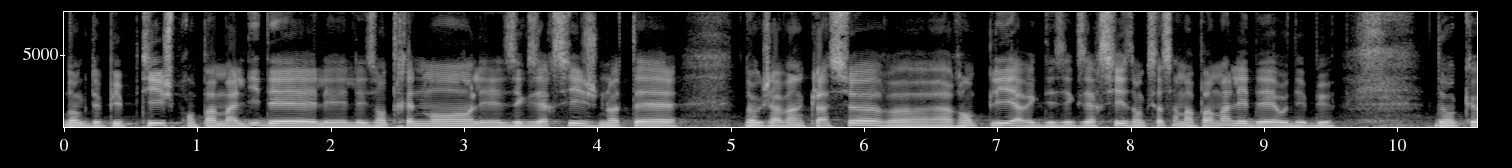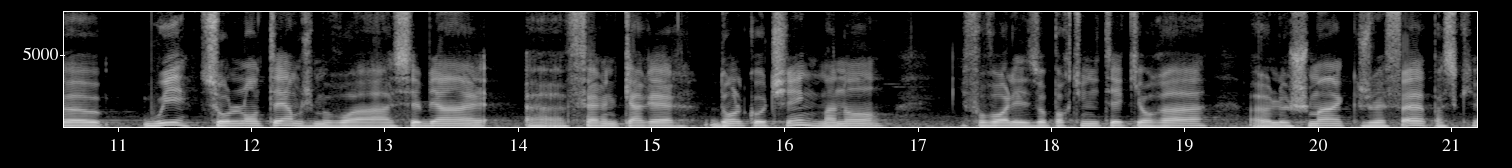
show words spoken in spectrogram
Donc depuis petit, je prends pas mal d'idées, les, entraînements, les exercices, je notais. Donc j'avais un classeur euh, rempli avec des exercices. Donc ça, ça m'a pas mal aidé au début. Donc euh, oui, sur le long terme, je me vois assez bien euh, faire une carrière dans le coaching. Maintenant, il faut voir les opportunités qu'il y aura, le chemin que je vais faire, parce que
